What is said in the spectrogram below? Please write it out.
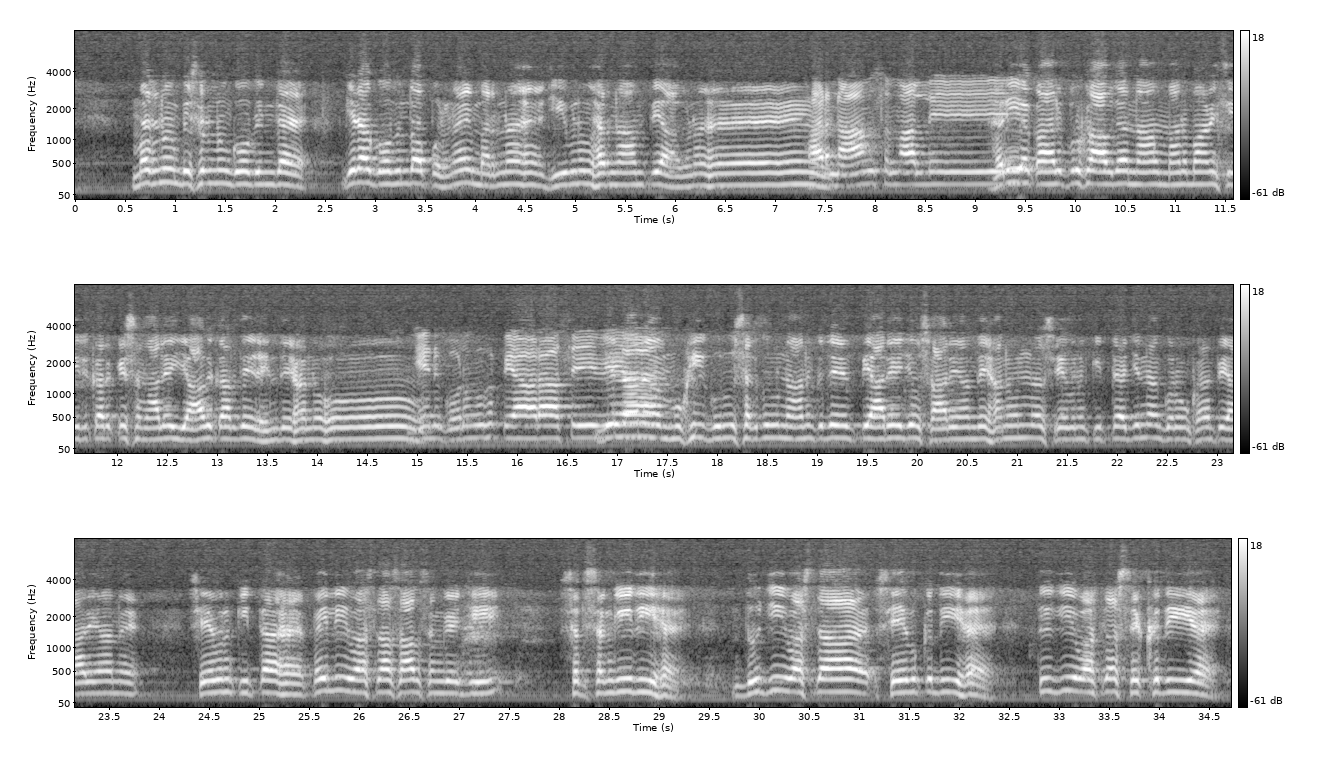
ਮਰਨ ਬਿਸਰਨ ਨੂੰ ਗੋਬਿੰਦ ਹੈ। ਜਿਹੜਾ ਗੋਬਿੰਦ ਦਾ ਭੁੱਲਣਾ ਹੈ ਮਰਨਾ ਹੈ ਜੀਵਨ ਨੂੰ ਹਰ ਨਾਮ ਧਿਆਵਣਾ ਹੈ। ਹਰ ਨਾਮ ਸੰਭਾਲੇ। ਹਰੀ ਅਕਾਲ ਪੁਰਖ ਆਪ ਦਾ ਨਾਮ ਮਨ ਬਾਣੀ ਸੀਰ ਕਰਕੇ ਸਮਾਲੇ ਯਾਦ ਕਰਦੇ ਰਹਿੰਦੇ ਹਨ ਉਹ। ਜਿਨ ਗੁਰਮੁਖ ਪਿਆਰਾ ਸੇਵਿਆ। ਜਿਨ੍ਹਾਂ ਨੇ ਮੁਖੀ ਗੁਰੂ ਸਤਿਗੁਰੂ ਨਾਨਕ ਦੇ ਪਿਆਰੇ ਜੋ ਸਾਰਿਆਂ ਦੇ ਹਨ ਉਹਨਾਂ ਦਾ ਸੇਵਨ ਕੀਤਾ ਜਿਨ੍ਹਾਂ ਗੁਰਮੁਖਾਂ ਪਿਆਰਿਆਂ ਨੇ ਸੇਵਨ ਕੀਤਾ ਹੈ। ਪਹਿਲੀ ਅਵਸਥਾ ਸਾਧ ਸੰਗਤ ਜੀ ਸਤਸੰਗੀ ਦੀ ਹੈ। ਦੂਜੀ ਅਵਸਥਾ ਸੇਵਕ ਦੀ ਹੈ। ਤੀਜੀ ਅਵਸਥਾ ਸਿੱਖ ਦੀ ਹੈ।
